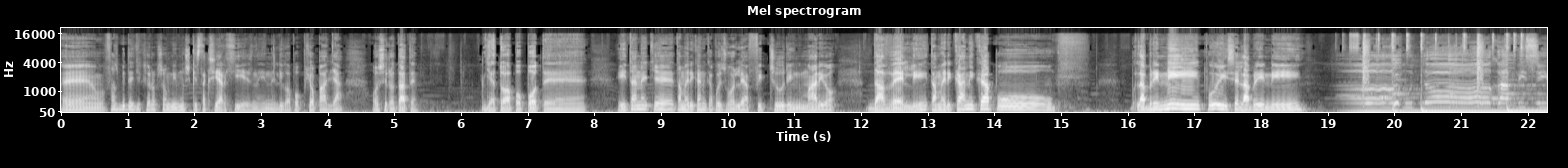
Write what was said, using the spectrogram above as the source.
Ε, Φας μπείτε και ξέρω ψωμί μουσικές ταξιαρχίες, ναι, είναι λίγο από πιο παλιά. Όσοι ρωτάτε για το από πότε ήταν και τα αμερικάνικα από εισβολέα featuring Mario Νταβέλη. Τα αμερικάνικα που... Λαμπρινή, πού είσαι Λαμπρινή, που το είχα αφήσει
